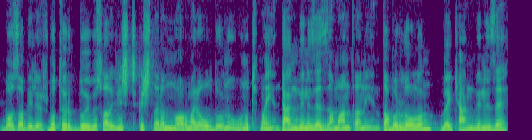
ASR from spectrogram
bozabilir. Bu tür duygusal iniş çıkışların normal olduğunu unutmayın. Kendinize zaman tanıyın. Sabırlı olun ve kendinize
